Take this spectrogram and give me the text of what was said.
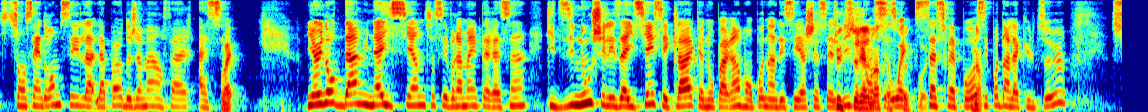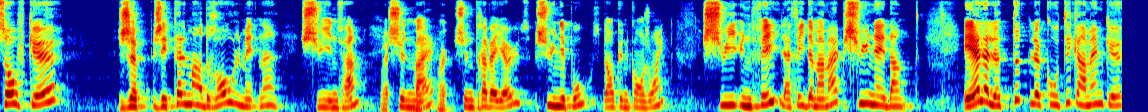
son syndrome, c'est la, peur de jamais en faire assez. Il y a une autre dame, une haïtienne, ça c'est vraiment intéressant, qui dit nous chez les haïtiens, c'est clair que nos parents vont pas dans des CHSLD. Culturellement, ça se fait pas. Ça se fait pas, c'est pas dans la culture. Sauf que j'ai tellement de rôles maintenant. Je suis une femme, je suis une mère, je suis une travailleuse, je suis une épouse, donc une conjointe, je suis une fille, la fille de ma mère, puis je suis une aidante. Et elle, elle a tout le côté quand même que.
